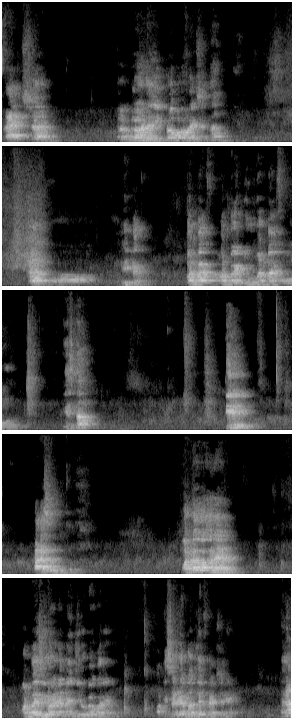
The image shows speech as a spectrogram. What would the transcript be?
fraction. तर कुठलं म्हणतात improper fraction ना? तर अं, हे 1 by 1 by 2 1 by 4 yes ना till असेल तुमचं 1 by 1 आहे 1 by 0 येणार नाही? 0 by 1 येणार बाकी सगळे बदले फ्रॅक्शन येणार है ना?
